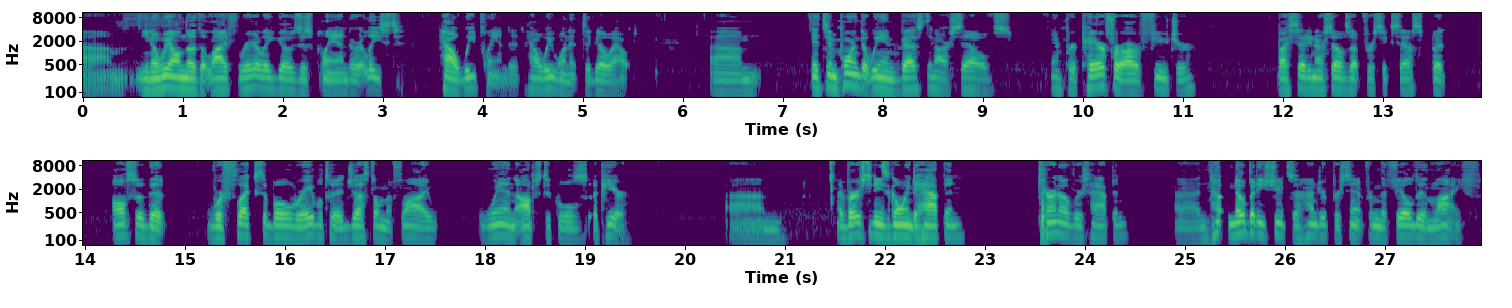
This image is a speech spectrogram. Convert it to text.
Um, you know, we all know that life rarely goes as planned, or at least how we planned it, how we want it to go out. Um, it's important that we invest in ourselves and prepare for our future by setting ourselves up for success, but also that we're flexible, we're able to adjust on the fly when obstacles appear. Um, adversity is going to happen, turnovers happen. Uh, no, nobody shoots 100% from the field in life.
